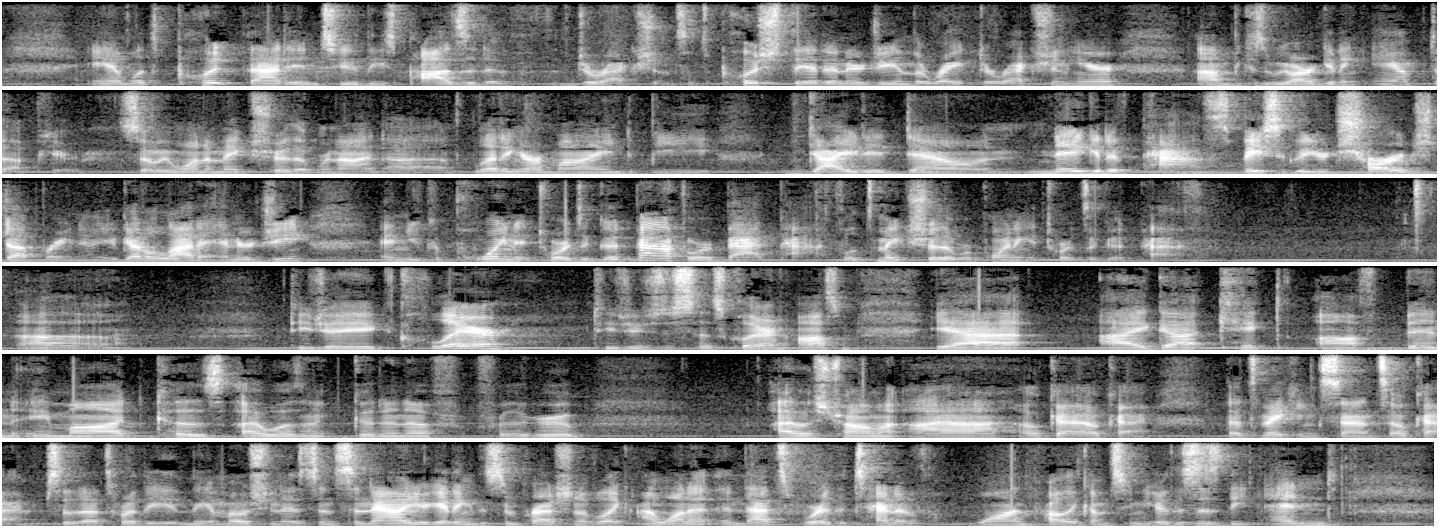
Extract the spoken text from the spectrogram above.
and let's put that into these positive directions. Let's push that energy in the right direction here um, because we are getting amped up here. So we want to make sure that we're not uh, letting our mind be guided down negative paths. Basically, you're charged up right now. You've got a lot of energy, and you could point it towards a good path or a bad path. Let's make sure that we're pointing it towards a good path. Uh, Claire, TJ just says Claire, awesome. Yeah, I got kicked off being a mod because I wasn't good enough for the group. I was trauma. Ah, okay, okay that's making sense. Okay, so that's where the the emotion is, and so now you're getting this impression of like I want to, and that's where the ten of wand probably comes in here. This is the end.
